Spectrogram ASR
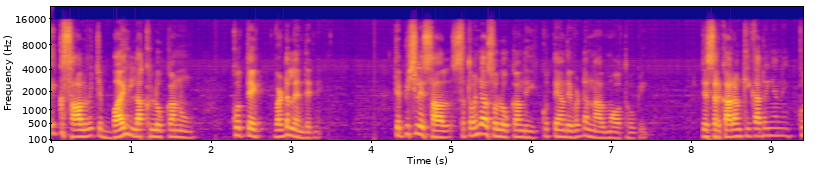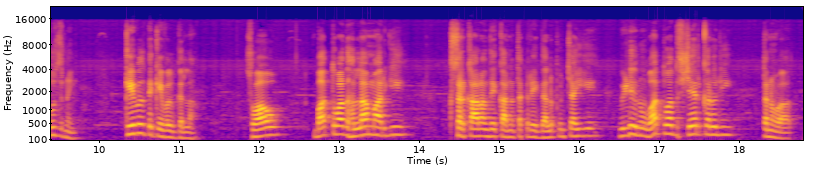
ਇੱਕ ਸਾਲ ਵਿੱਚ 22 ਲੱਖ ਲੋਕਾਂ ਨੂੰ ਕੁੱਤੇ ਵੱਢ ਲੈਂਦੇ ਨੇ ਤੇ ਪਿਛਲੇ ਸਾਲ 5700 ਲੋਕਾਂ ਦੀ ਕੁੱਤਿਆਂ ਦੇ ਵੱਢਣ ਨਾਲ ਮੌਤ ਹੋ ਗਈ। ਤੇ ਸਰਕਾਰਾਂ ਕੀ ਕਰ ਰਹੀਆਂ ਨੇ? ਕੁਝ ਨਹੀਂ। ਕੇਵਲ ਤੇ ਕੇਵਲ ਗੱਲਾਂ। ਸੋ ਆਓ, ਵੱਧ ਤੋਂ ਵੱਧ ਹੱਲਾ ਮਾਰੀਏ, ਸਰਕਾਰਾਂ ਦੇ ਕੰਨ ਤੱਕ ਇਹ ਗੱਲ ਪਹੁੰਚਾਈਏ। ਵੀਡੀਓ ਨੂੰ ਵੱਧ ਤੋਂ ਵੱਧ ਸ਼ੇਅਰ ਕਰੋ ਜੀ। ਧੰਨਵਾਦ।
